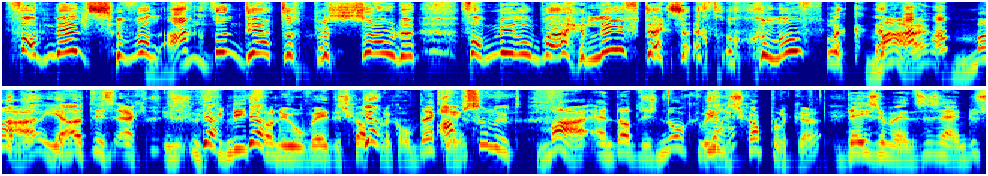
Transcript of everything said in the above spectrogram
Van mensen, van 38 personen van middelbare leeftijd. Dat is echt ongelooflijk. Maar, maar, ja, het is echt, u, u Ja, geniet ja. van uw wetenschappelijke Ja, ontdekking. absoluut. Maar, en dat is nog wetenschappelijker, deze mensen zijn dus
